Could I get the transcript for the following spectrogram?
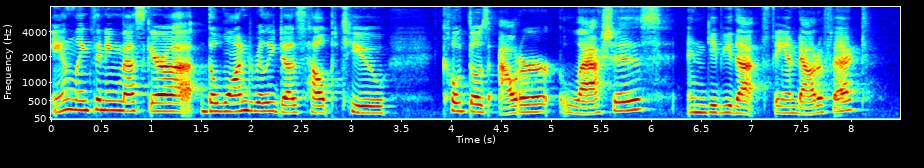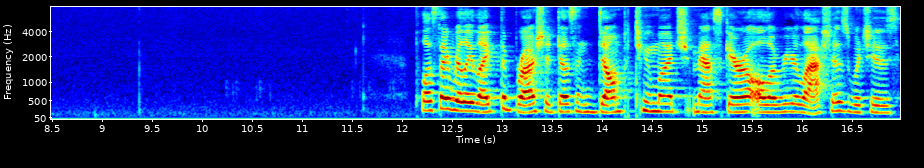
and lengthening mascara. The wand really does help to coat those outer lashes and give you that fanned out effect. Plus, I really like the brush. It doesn't dump too much mascara all over your lashes, which is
